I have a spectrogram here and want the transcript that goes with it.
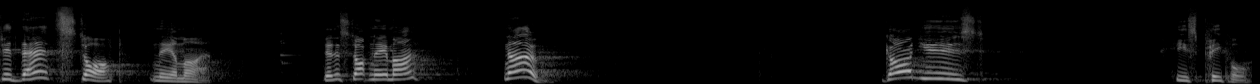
Did that stop Nehemiah? Did it stop Nehemiah? No. God used his people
